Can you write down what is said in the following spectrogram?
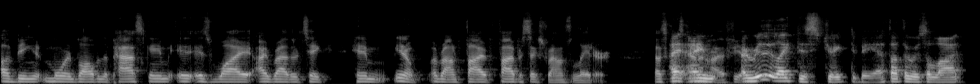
of being more involved in the pass game is, why I'd rather take him, you know, around five, five or six rounds later. That's, I, kind of how I, I feel. I really like this Drake debate. I thought there was a lot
